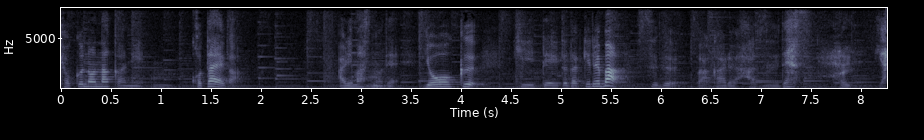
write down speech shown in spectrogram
曲の中にうん。答えがありますので、よーく聞いていただければすぐわかるはずです。はい。いや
